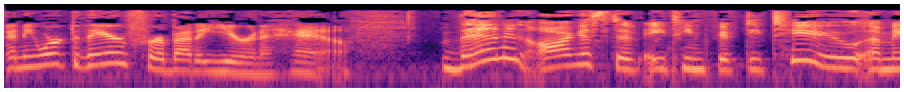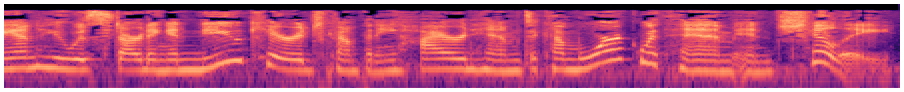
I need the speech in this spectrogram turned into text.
And he worked there for about a year and a half. Then in August of 1852, a man who was starting a new carriage company hired him to come work with him in Chile.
